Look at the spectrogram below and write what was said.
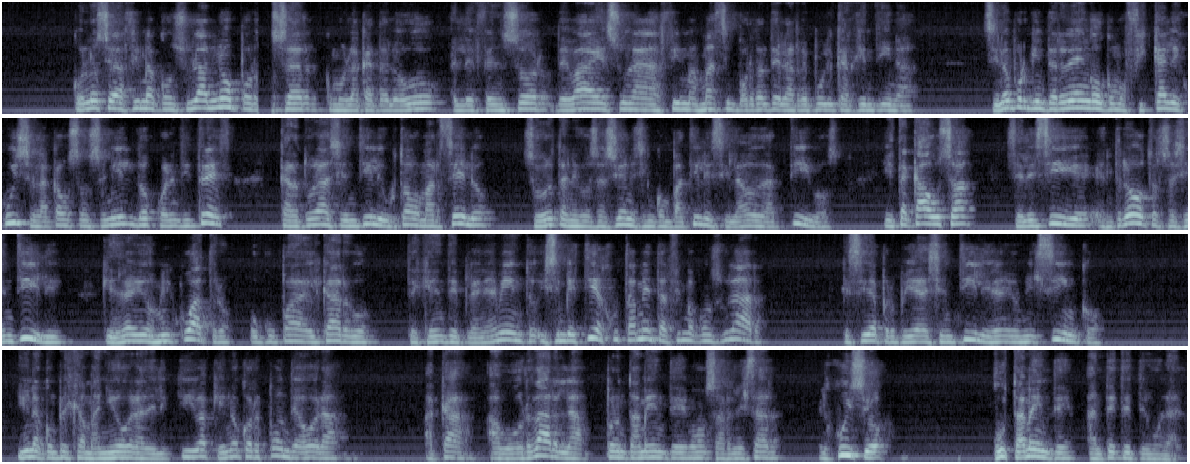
conoce a la firma consular no por ser, como la catalogó el defensor de Baez, una de las firmas más importantes de la República Argentina, sino porque intervengo como fiscal de juicio en la causa 11.243, caraturada Gentil y Gustavo Marcelo, sobre otras negociaciones incompatibles y lavado de activos. Y esta causa se le sigue, entre otros, a Gentili, que en el año 2004 ocupaba el cargo de gerente de planeamiento, y se investiga justamente al firma consular, que sería propiedad de Gentili en el año 2005, y una compleja maniobra delictiva que no corresponde ahora acá abordarla prontamente, vamos a realizar el juicio justamente ante este tribunal.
